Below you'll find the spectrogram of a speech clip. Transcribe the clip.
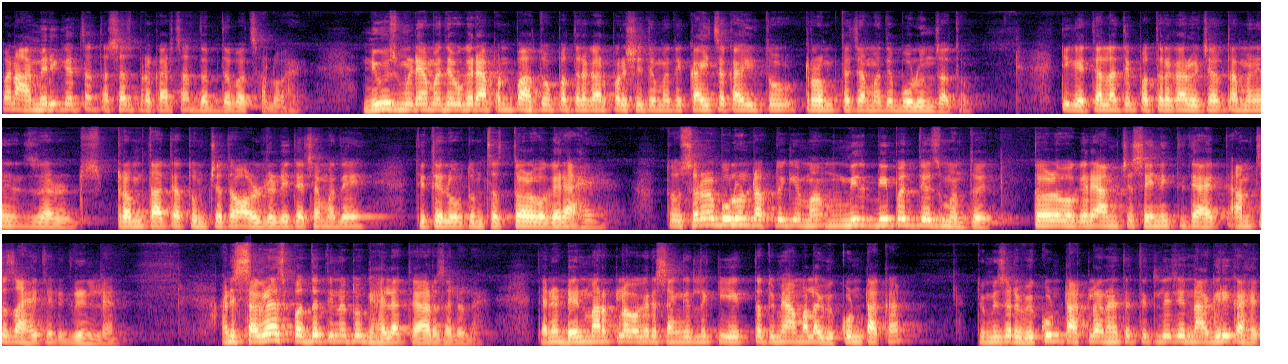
पण अमेरिकेचा तशाच प्रकारचा दबदबा चालू आहे. न्यूज मीडियामध्ये वगैरे आपण पाहतो पत्रकार परिषदेमध्ये काहीचं काही तो ट्रम्प त्याच्यामध्ये बोलून जातो. ठीक आहे त्याला ते पत्रकार विचारता म्हणे जर ट्रम्प तात्या तुमच्या तर ऑलरेडी त्याच्यामध्ये तिथे लोक तुमचं तळ वगैरे आहे. तो सरळ बोलून टाकतो की मग मी मी पण तेच म्हणतो आहे तळ वगैरे आमचे सैनिक तिथे आहेत आमचंच आहे ते ग्रीनलँड. आणि सगळ्याच पद्धतीनं तो घ्यायला तयार झालेला आहे. त्याने डेन्मार्कला वगैरे सांगितलं की एक तर तुम्ही आम्हाला विकून टाका. तुम्ही जर विकून टाकलं नाही तर तिथले जे नागरिक आहेत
